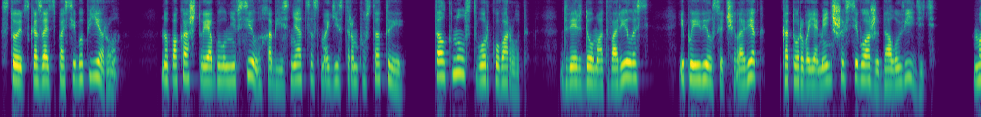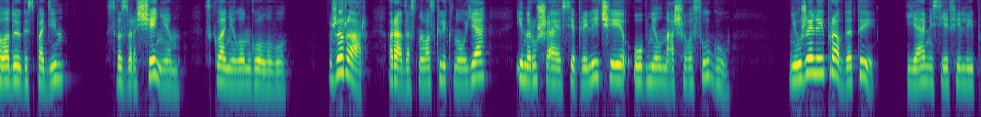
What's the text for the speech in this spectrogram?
Стоит сказать спасибо Пьеру. Но пока что я был не в силах объясняться с магистром пустоты. Толкнул створку ворот. Дверь дома отворилась, и появился человек, которого я меньше всего ожидал увидеть. Молодой господин, с возвращением, склонил он голову. Жерар, — радостно воскликнул я и, нарушая все приличия, обнял нашего слугу. «Неужели и правда ты?» «Я, месье Филипп»,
